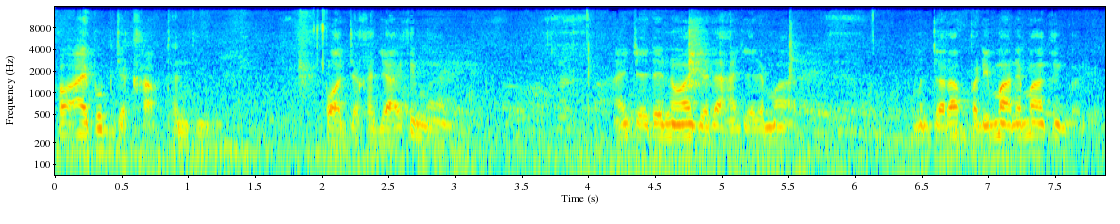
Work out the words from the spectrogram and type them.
พอไอปุ๊บจะขับทันทีปอดจะขยายขึ้นมาหายใจได้น้อยจะได้หายใจได้มาก มันจะรับปริมาณได้มากขึ้นกว่าเดิม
